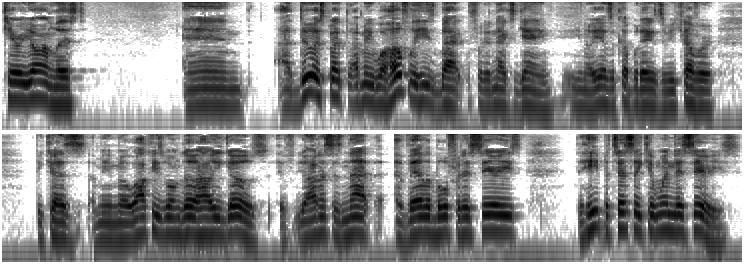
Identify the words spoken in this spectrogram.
carry on list, and I do expect. I mean, well, hopefully he's back for the next game. You know, he has a couple days to recover because I mean Milwaukee's gonna go how he goes. If Giannis is not available for this series, the Heat potentially can win this series.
